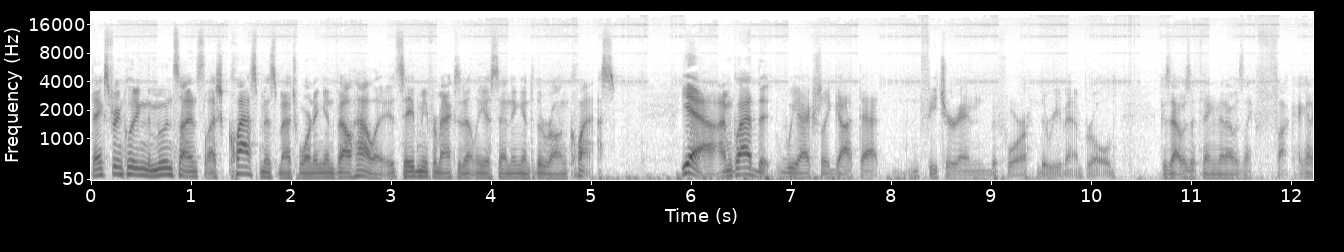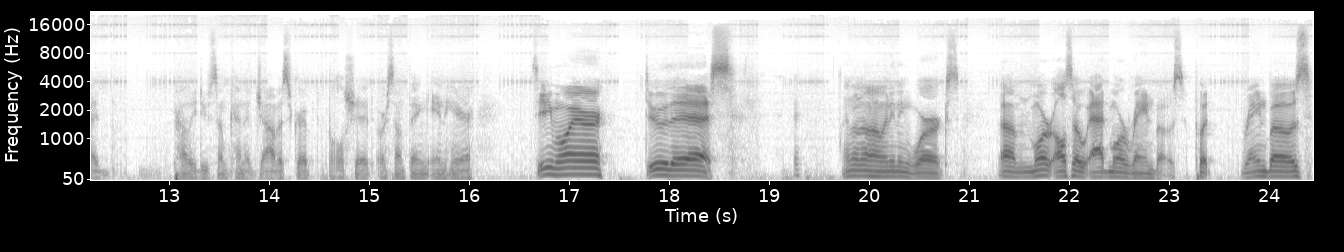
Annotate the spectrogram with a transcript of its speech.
Thanks for including the moon sign slash class mismatch warning in Valhalla. It saved me from accidentally ascending into the wrong class. Yeah, I'm glad that we actually got that feature in before the revamp rolled. Because that was a thing that I was like, fuck, I gotta probably do some kind of JavaScript bullshit or something in here. CD Moyer, do this. I don't know how anything works. Um, more also add more rainbows. Put rainbows.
